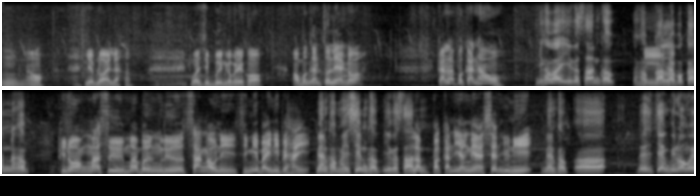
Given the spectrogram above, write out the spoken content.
อืมเอาเรียบร้อยแล้วงวดสิบืนก็ไม่ได้ขอกเอาประกันตัวแรกเนาะการรับประกันเฮา นี่ครับว่าเอกสารครับนะครับ นี่การครัรับบประกันนะครับพี่น้องมาซื้อมาเบิงหรือสั่งเอานี่สิมีใบนี้ไปให้แม่นครับให้เส้นครับ เอกสารรับประกันอหย่างเนี้ยเส้นอยู่นี้แม่นครับเอ่อได้แจ้งพี่น้องไว้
